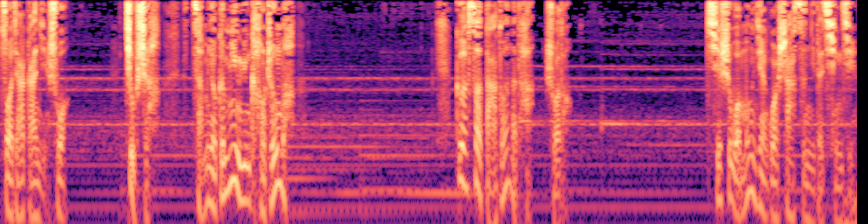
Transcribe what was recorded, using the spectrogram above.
作家赶紧说。就是啊，咱们要跟命运抗争嘛。各色打断了他，说道：“其实我梦见过杀死你的情景，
